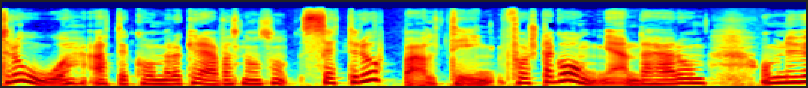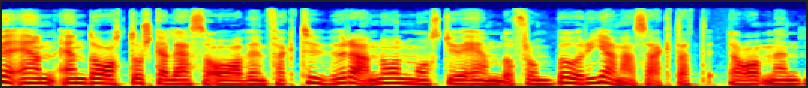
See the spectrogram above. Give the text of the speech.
tro att det kommer att krävas någon som sätter upp allting första gången. Det här om, om nu en, en dator ska läsa av en faktura. Någon måste ju ändå från början ha sagt att ja, men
